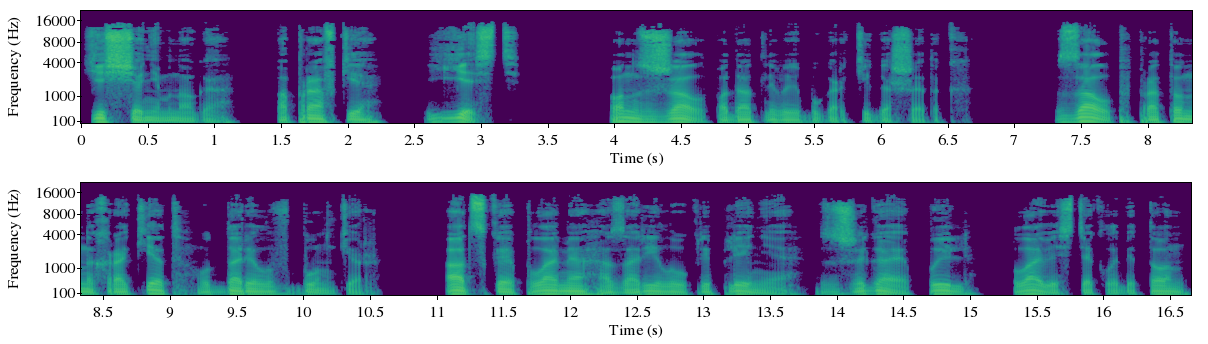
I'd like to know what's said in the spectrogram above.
Еще немного. Поправки есть. Он сжал податливые бугорки гашеток. Залп протонных ракет ударил в бункер. Адское пламя озарило укрепление, сжигая пыль, плавя стеклобетон,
